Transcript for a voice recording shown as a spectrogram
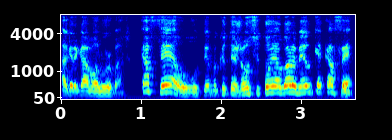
agregar valor baixo. Café, o tema que o Tejão citou agora mesmo, que é café.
